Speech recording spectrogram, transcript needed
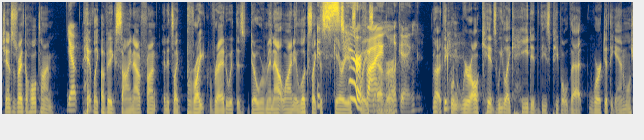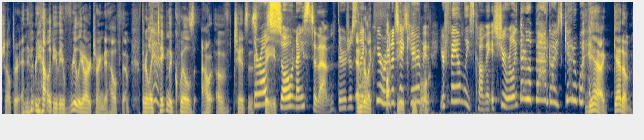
Chance was right the whole time. Yep. They have like a big sign out front, and it's like bright red with this Doberman outline. It looks like the It's scariest place ever. looking. I think when we were all kids, we like hated these people that worked at the animal shelter, and in reality, they really are trying to help them. They're like Yeah. taking the quills out of Chance's They're all so nice to them. They're just And like, we're like, here, we're going to take care of you. Your family's coming. It's true. We're like, they're the bad guys. Get away. yeah, get them.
